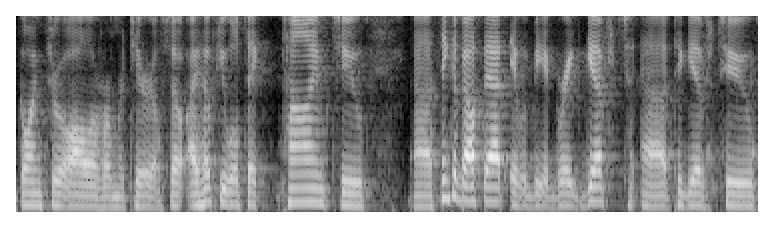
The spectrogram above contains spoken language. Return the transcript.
going through all of our material. So I hope you will take time to uh, think about that. It would be a great gift uh, to give to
